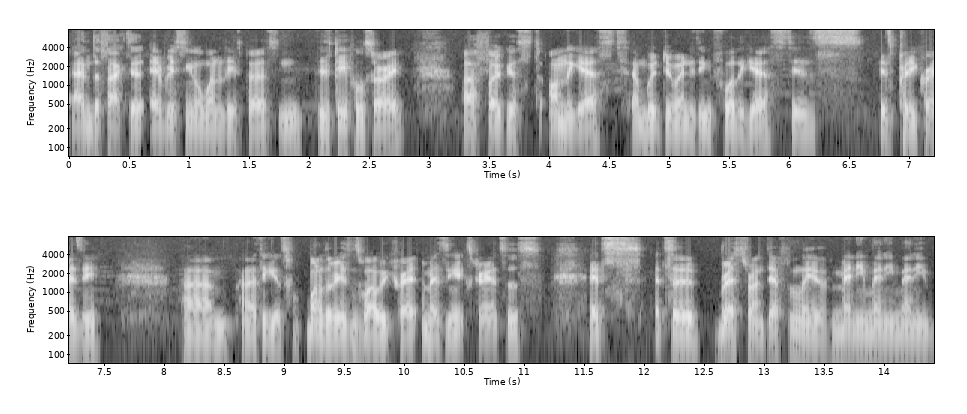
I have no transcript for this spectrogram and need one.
and the fact that every single one of these person, these people, sorry, are focused on the guest and would do anything for the guest is is pretty crazy. Um, and I think it's one of the reasons why we create amazing experiences. It's it's a restaurant definitely of many, many, many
